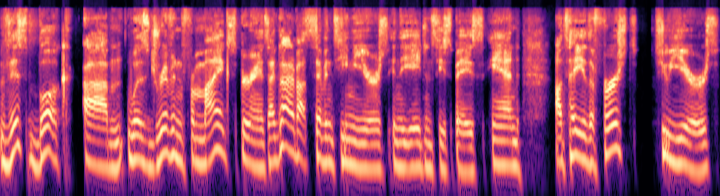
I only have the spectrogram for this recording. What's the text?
this book um, was driven from my experience. I've got about 17 years in the agency space, and I'll tell you the first two years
